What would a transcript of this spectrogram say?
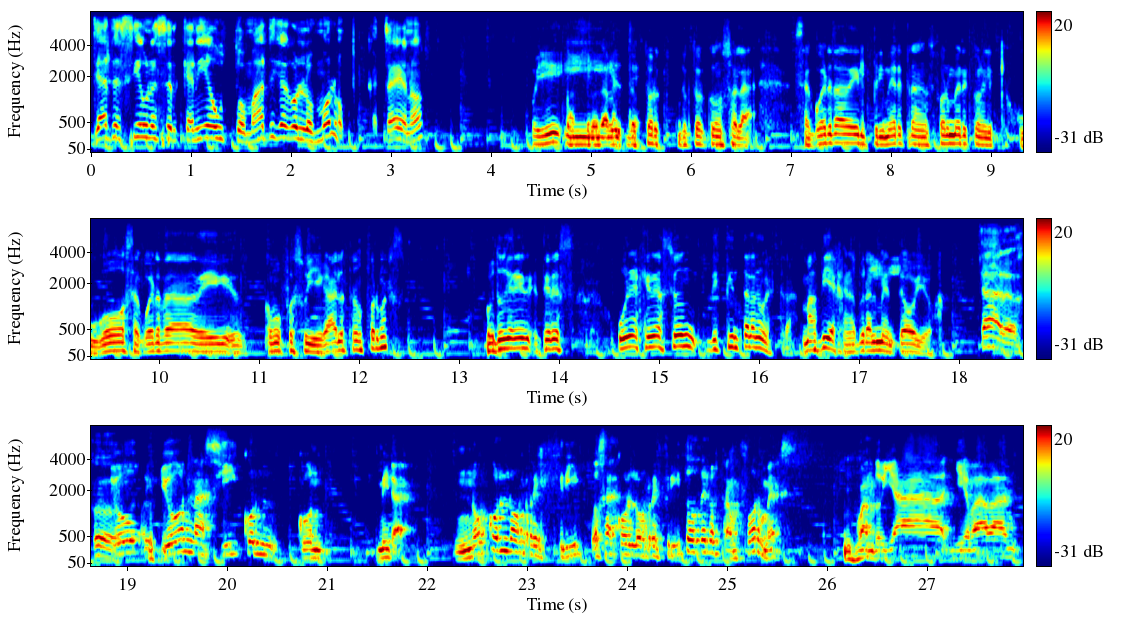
ya te hacía una cercanía automática con los monos, ¿cachai, no? Oye, y Absolutamente. doctor, doctor Consola, ¿se acuerda del primer Transformer con el que jugó? ¿Se acuerda de cómo fue su llegada a los Transformers? Porque tú tienes, tienes una generación distinta a la nuestra, más vieja, naturalmente, obvio. Claro. Yo, yo nací con, con, mira, no con los refritos, o sea, con los refritos de los Transformers, cuando ya llevaban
